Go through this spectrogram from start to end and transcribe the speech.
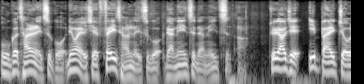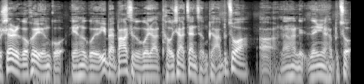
五个常任理事国，另外有一些非常任理事国，两年一次，两年一次啊。据了解，一百九十二个会员国，联合国有一百八十个国家投下赞成票，还不错啊！啊，南韩的人员还不错。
